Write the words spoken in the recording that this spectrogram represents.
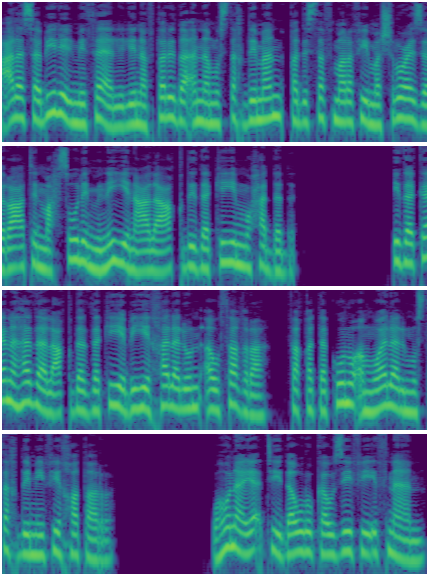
على سبيل المثال لنفترض أن مستخدما قد استثمر في مشروع زراعة محصول مني على عقد ذكي محدد. إذا كان هذا العقد الذكي به خلل أو ثغرة، فقد تكون أموال المستخدم في خطر. وهنا يأتي دور Cozy v اثنان.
